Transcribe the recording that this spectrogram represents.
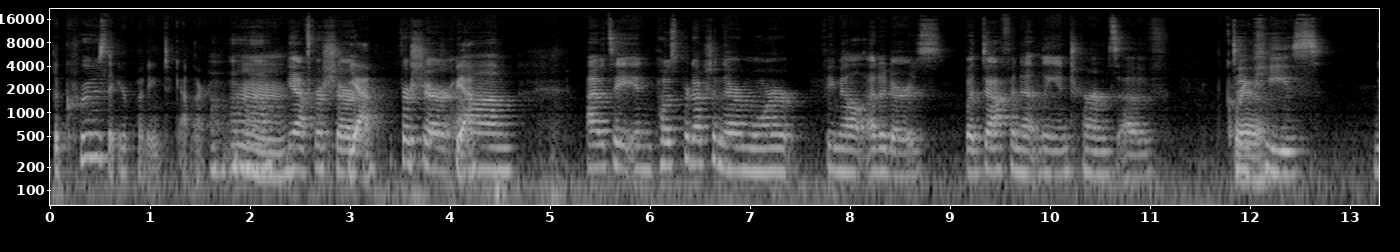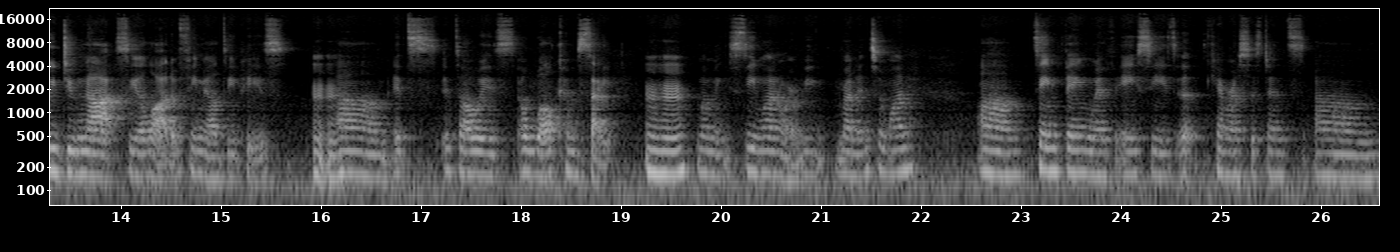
the crews that you're putting together. Yeah, for sure. Yeah. For sure. Yeah. Um, I would say in post production, there are more female editors, but definitely in terms of Crew. DPs, we do not see a lot of female DPs. Um, it's it's always a welcome sight when we see one or we run into one. Um, same thing with ACs, uh, camera assistants. Um,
